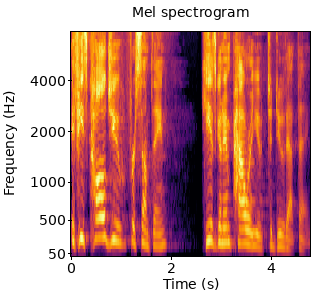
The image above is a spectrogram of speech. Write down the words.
If He's called you for something, He is going to empower you to do that thing.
